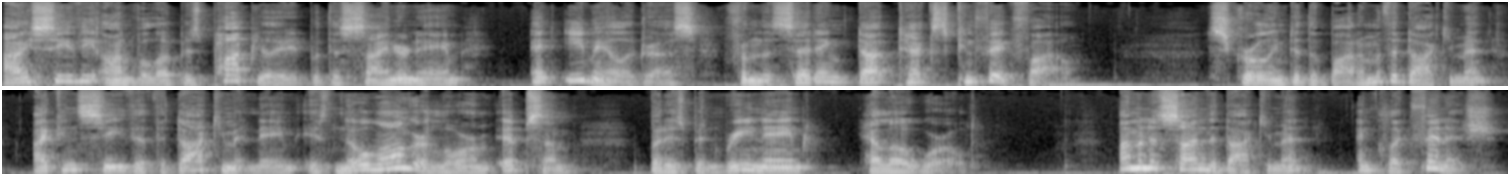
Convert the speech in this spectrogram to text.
I see the envelope is populated with the signer name and email address from the setting.txt config file. Scrolling to the bottom of the document, I can see that the document name is no longer lorem ipsum, but has been renamed Hello World. I'm going to sign the document and click Finish.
